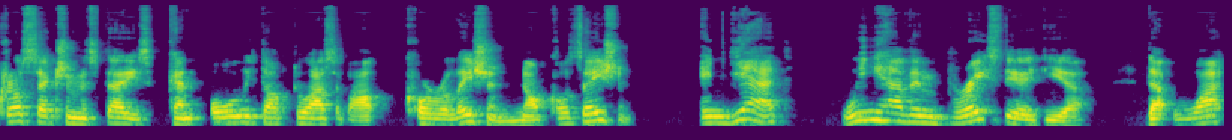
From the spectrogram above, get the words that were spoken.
cross sectional studies can only talk to us about correlation, not causation. And yet, we have embraced the idea that what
